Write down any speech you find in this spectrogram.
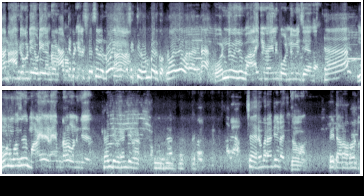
நாட்டு நாட்டுக்குட்டி எப்படி கண்ட்ரோல் நாட்டுப்பட்டியில ஸ்பெஷல் நோய் சக்தி ரொம்ப இருக்கும். நோயே வராதுன்னா ஒண்ணும் இது மலைக்கு வயலுக்கு ஒண்ணுமே செய்யாத. மூணு மாசம் மழையை நினைப்பட்டாலும் ஒண்ணும் செய்யாது. கண்டிப்பா கண்டிப்பா. சரி ரொம்ப நன்றி அண்ணாச்சி. ஆமா போயிட்டு வரோம் வரோம்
